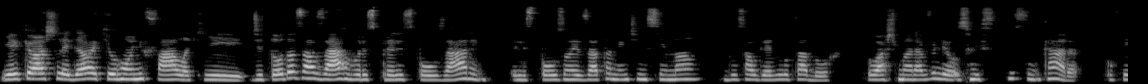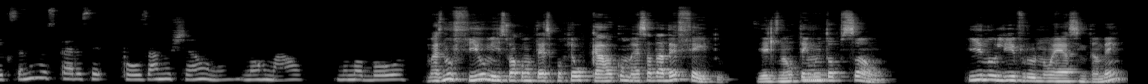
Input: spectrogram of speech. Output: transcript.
E aí o que eu acho legal é que o Rony fala que de todas as árvores para eles pousarem, eles pousam exatamente em cima do salgueiro lutador. Eu acho maravilhoso isso. Assim, cara, por que, que você não espera você pousar no chão, né? Normal, numa boa. Mas no filme isso acontece porque o carro começa a dar defeito. E eles não têm Hum. muita opção. E no livro não é assim também?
